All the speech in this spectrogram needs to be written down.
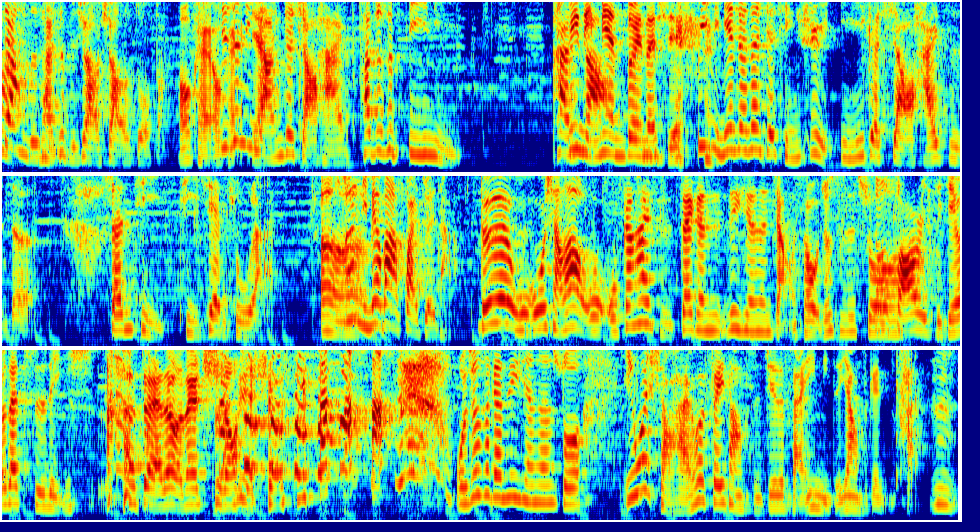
这样子才是比较有效的做法。OK OK。其实你养一个小孩，他就是逼你看逼你面对那些，逼你面对那些情绪，以一个小孩子的身体体现出来，嗯所以你没有办法怪罪他。对对，我我想到我我刚开始在跟厉先生讲的时候，我就是说说 sorry，姐姐又在吃零食。对啊，都有那个吃东西的声音。我就是跟厉先生说，因为小孩会非常直接的反映你的样子给你看，嗯，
